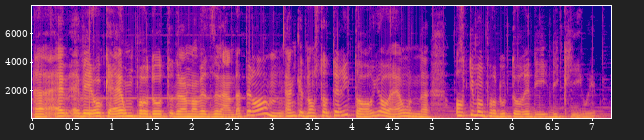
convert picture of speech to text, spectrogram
eh, è, è, vero che è un prodotto della Nuova Zelanda, però anche il nostro territorio è un ottimo produttore di, di kiwi.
